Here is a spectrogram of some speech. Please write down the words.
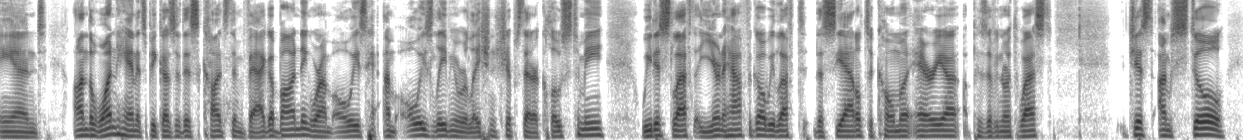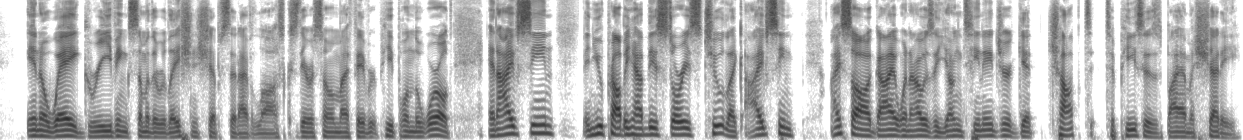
And on the one hand, it's because of this constant vagabonding where I'm always I'm always leaving relationships that are close to me. We just left a year and a half ago. We left the Seattle Tacoma area, Pacific Northwest. Just I'm still in a way grieving some of the relationships that I've lost because they were some of my favorite people in the world. And I've seen, and you probably have these stories too. Like I've seen, I saw a guy when I was a young teenager get chopped to pieces by a machete.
